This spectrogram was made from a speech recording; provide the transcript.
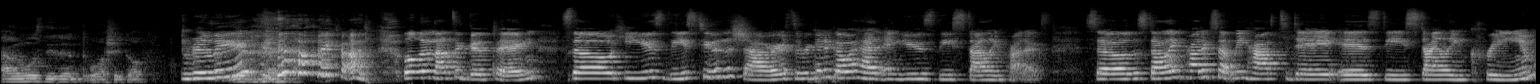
I almost didn't wash it off. Really? Yeah. oh my gosh. Well then that's a good thing. So he used these two in the shower. So we're going to go ahead and use the styling products. So the styling products that we have today is the styling cream.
